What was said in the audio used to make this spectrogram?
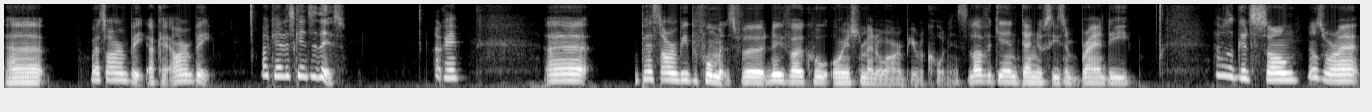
Uh, where's R and B? Okay, R and B. Okay, let's get into this. Okay. Uh, best R and B performance for new vocal or instrumental R and B recordings. Love Again, Daniel and Brandy. That was a good song. That was alright,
